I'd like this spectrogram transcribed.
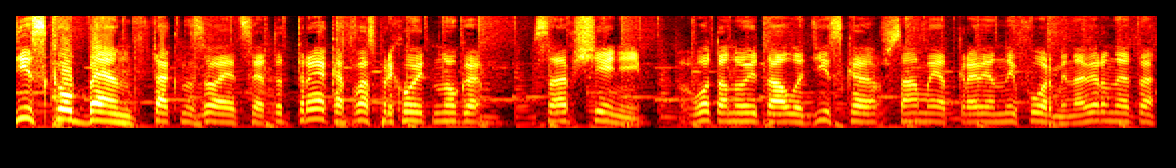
Disco Band, так называется этот трек. От вас приходит много сообщений. Вот оно итало диско в самой откровенной форме. Наверное, это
